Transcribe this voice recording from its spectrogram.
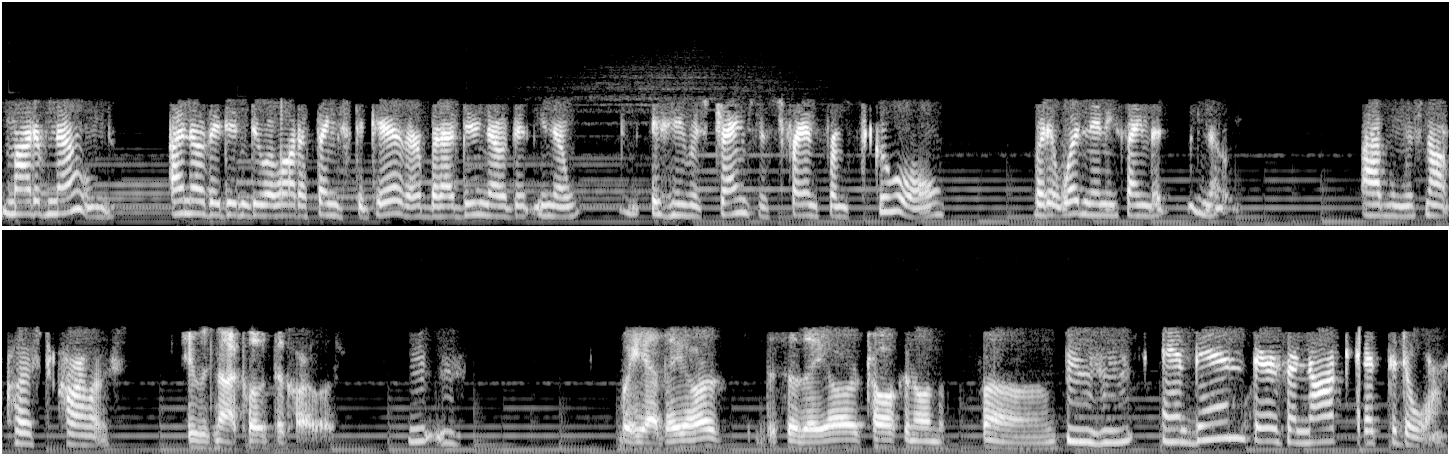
might have known. I know they didn't do a lot of things together, but I do know that, you know, he was James's friend from school, but it wasn't anything that, you know, Ivan was not close to Carlos. He was not close to Carlos. Mm-mm. But yeah, they are. So they are talking on the phone. Mm-hmm. And then there's a knock at the door,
